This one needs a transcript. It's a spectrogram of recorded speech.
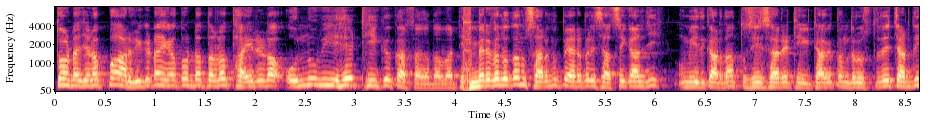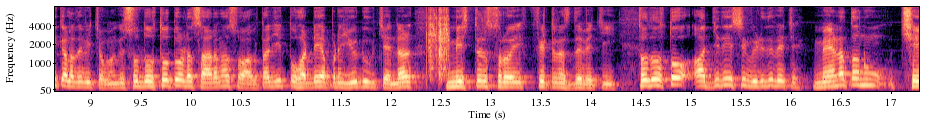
ਤੁਹਾਡਾ ਜਿਹੜਾ ਭਾਰ ਵੀ ਘਟਾਏਗਾ, ਤੁਹਾਡਾ ਤੁਹਾਡਾ ਥਾਇਰਾਇਡ ਆ, ਉਹਨੂੰ ਵੀ ਇਹ ਠੀਕ ਕਰ ਸਕਦਾ ਵਾ, ਠੀਕ। ਮੇਰੇ ਵੱਲੋਂ ਤੁਹਾਨੂੰ ਸਾਰਿਆਂ ਨੂੰ ਪਿਆਰ ਭਰੀ ਸਤਿ ਸ਼੍ਰੀ ਅਕਾਲ ਜੀ। ਉਮੀਦ ਕਰਦਾ ਤੁਸੀਂ ਸਾਰੇ ਠੀਕ ਠਾਕ ਤੰਦਰੁਸਤ ਤੇ ਚੜ੍ਹਦੀ ਕਲਾ ਦੇ ਵਿੱਚ ਹੋਵੋਗੇ। ਸੋ ਦੋਸਤੋ, ਤੁਹਾਡਾ ਸਾਰਿਆਂ ਦਾ ਸਵਾਗਤ ਹੈ ਜੀ ਤੁਹਾਡੇ ਆਪਣੇ YouTube channel mister Saroye fitness ਦੇ ਵਿੱਚ ਹੀ। ਸੋ ਦੋਸਤੋ, ਅੱਜ ਦੀ ਇਸ ਵੀਡੀਓ ਦੇ ਵਿੱਚ ਮੈਂ ਨਾ ਤੁਹਾਨੂੰ 6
